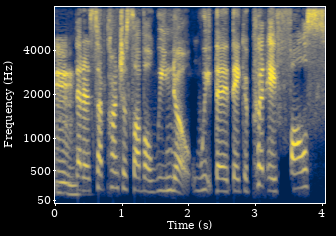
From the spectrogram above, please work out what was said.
Mm. That at a subconscious level, we know we that they could put a false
